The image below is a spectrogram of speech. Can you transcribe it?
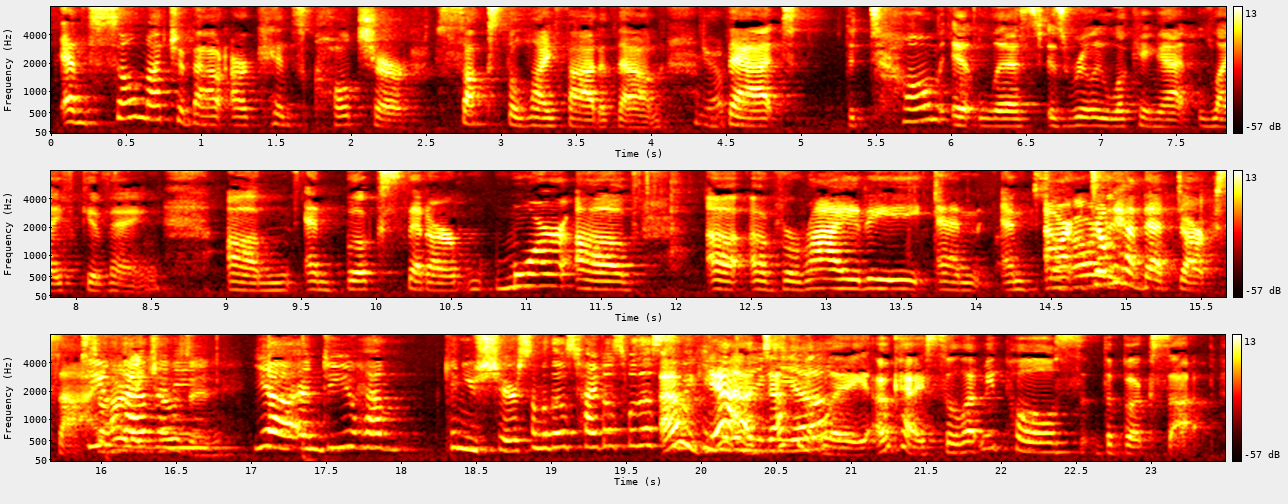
And so much about our kids' culture sucks the life out of them Yep. that the tome it list is really looking at life giving um, and books that are more of a, a variety and and how aren't, don't they- have that dark side. Do you how are they have any? Yeah, and do you have? Can you share some of those titles with us? so oh we can yeah, get an idea? definitely. Okay, so let me pull the books up.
